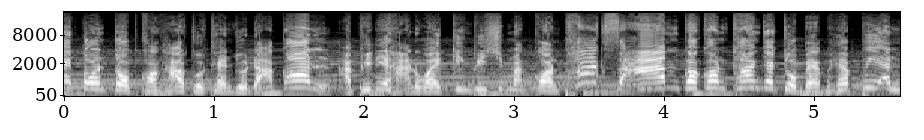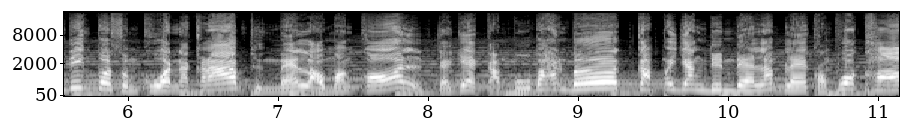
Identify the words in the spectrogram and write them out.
ในตอนจบของ How to Train Your Dragon อภินิหารไวกิ้งพิชิตมังกรภาค 3 ก็ค่อนข้างจะจบแบบแฮปปี้ n อนดิ้งพอสมควรนะครับ ถึงแม้เหล่ามังกร จะแยกกับหมู่บ้านเบิร์กกลับไปยังดินแดนลับแลของพวกเขา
